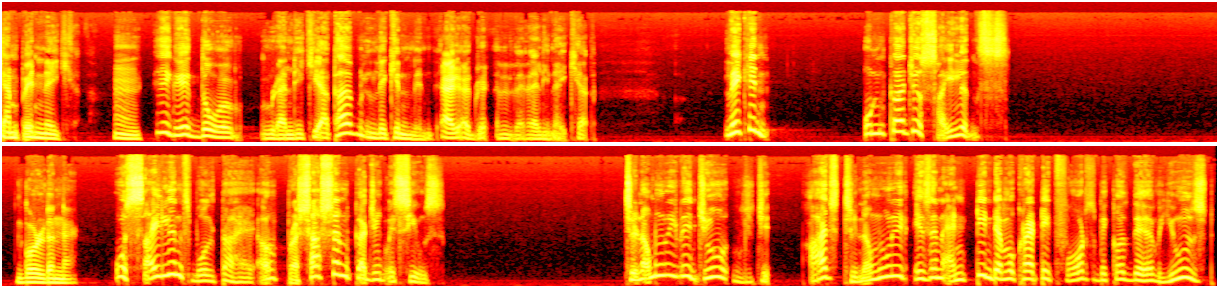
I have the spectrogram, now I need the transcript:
कैंपेन नहीं किया हम्म। एक एक दो रैली किया था लेकिन रैली नहीं किया था। लेकिन उनका जो साइलेंस गोल्डन है वो साइलेंस बोलता है और प्रशासन का जो मिसयूज तृणमूल ने जो आज Trinamool is an anti democratic force because they have used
